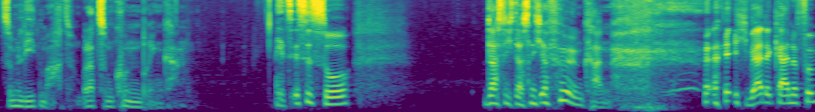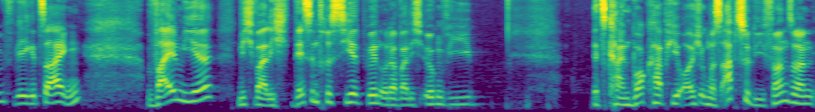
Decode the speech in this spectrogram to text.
zum Lead macht oder zum Kunden bringen kann. Jetzt ist es so, dass ich das nicht erfüllen kann. ich werde keine fünf Wege zeigen, weil mir, nicht weil ich desinteressiert bin oder weil ich irgendwie jetzt keinen Bock habe, hier euch irgendwas abzuliefern, sondern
